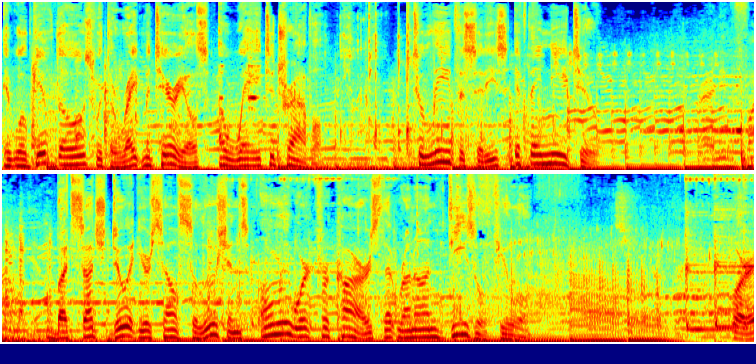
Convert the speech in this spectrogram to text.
it will give those with the right materials a way to travel. To leave the cities if they need to. I need the final one. yeah. But such do-it-yourself solutions only work for cars that run on diesel fuel. Or,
